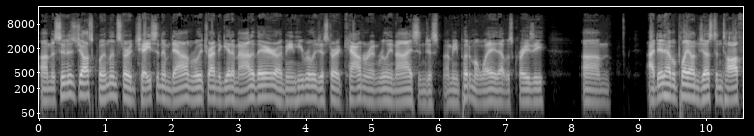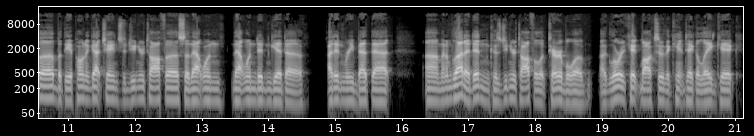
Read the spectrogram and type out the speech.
um, as soon as Josh Quinlan started chasing him down, really trying to get him out of there, I mean, he really just started countering really nice and just, I mean, put him away. That was crazy. Um, I did have a play on Justin Tafa, but the opponent got changed to Junior Tafa, so that one that one didn't get. Uh, I didn't rebet that, um, and I'm glad I didn't because Junior Tafa looked terrible. A, a, glory kickboxer that can't take a leg kick.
